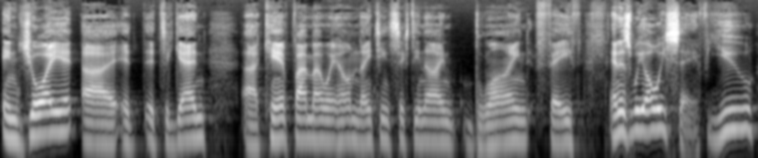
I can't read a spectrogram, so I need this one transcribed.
enjoy it. Uh, it it's again uh, Can't Find My Way Home, 1969, Blind Faith. And as we always say, if you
